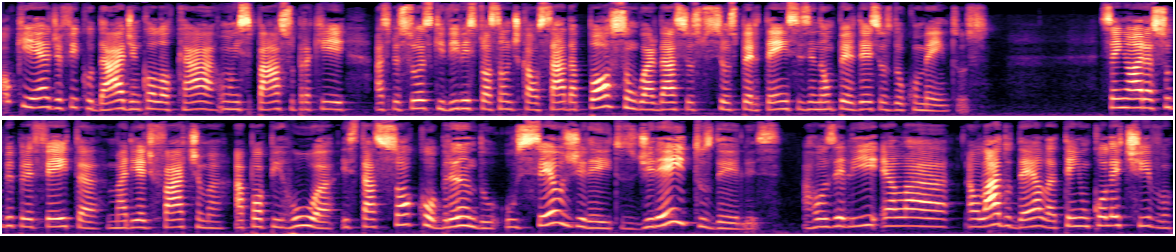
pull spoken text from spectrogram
qual que é a dificuldade em colocar um espaço para que as pessoas que vivem em situação de calçada possam guardar seus, seus pertences e não perder seus documentos? Senhora subprefeita Maria de Fátima, a Pop Rua está só cobrando os seus direitos, direitos deles. A Roseli, ela, ao lado dela tem um coletivo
